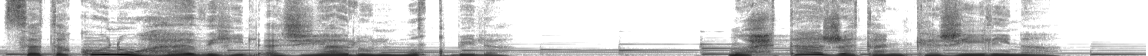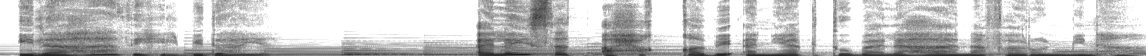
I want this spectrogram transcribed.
ستكون هذه الأجيال المقبلة محتاجة كجيلنا إلى هذه البداية؟ أليست أحق بأن يكتب لها نفر منها؟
